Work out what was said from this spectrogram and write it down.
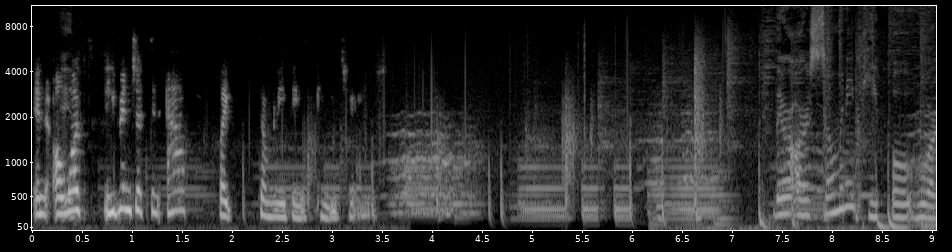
and almost it, even just an app like so many things can be changed there are so many people who are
